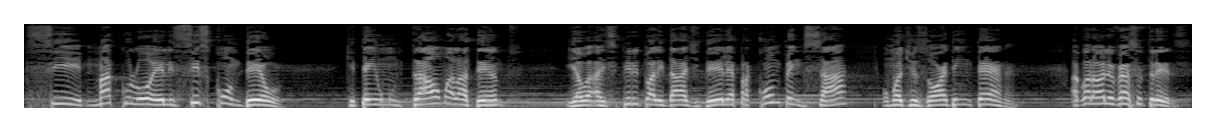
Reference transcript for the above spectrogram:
se maculou, ele se escondeu, que tem um trauma lá dentro. E a espiritualidade dele é para compensar uma desordem interna. Agora olha o verso 13.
